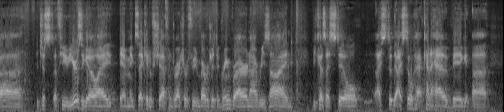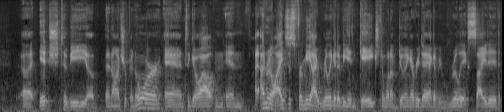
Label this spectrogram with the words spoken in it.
uh, just a few years ago, I am executive chef and director of food and beverage at the Greenbrier, and I resigned because I still I still I still kind of have a big uh, uh, itch to be a, an entrepreneur and to go out and, and I, I, don't know. I just for me, I really got to be engaged in what I'm doing every day. I got to be really excited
